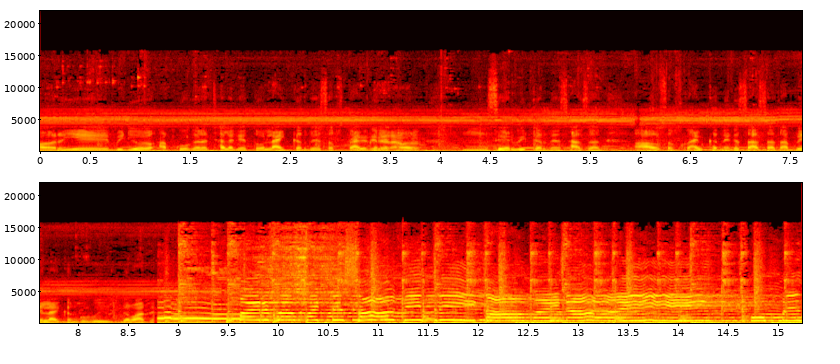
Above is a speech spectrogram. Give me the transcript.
और ये वीडियो आपको अगर अच्छा लगे तो लाइक कर दें सब्सक्राइब करें और हम्म, शेयर भी कर दें साथ साथ। और सब्सक्राइब करने के साथ साथ आप बेल आइकन को भी दबा दें। सावित्री का मनाए उम्र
